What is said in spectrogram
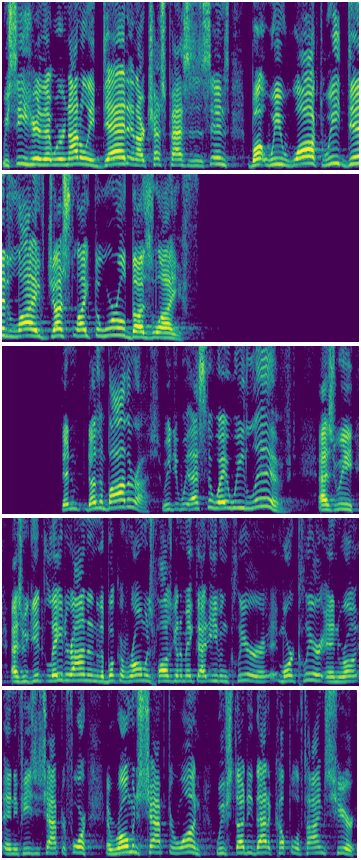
We see here that we're not only dead in our trespasses and sins, but we walked, we did life just like the world does life. Didn't, doesn't bother us. We, we, that's the way we lived. As we, as we get later on into the book of Romans, Paul's going to make that even clearer, more clear in, in Ephesians chapter 4. In Romans chapter 1, we've studied that a couple of times here.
